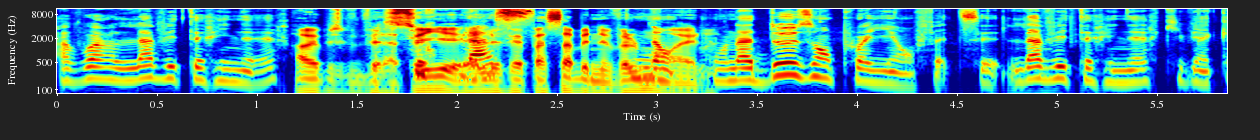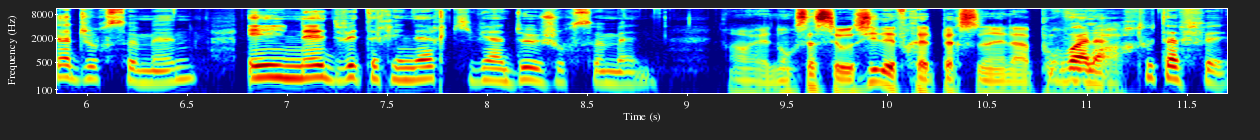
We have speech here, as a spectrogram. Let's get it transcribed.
avoir la vétérinaire. Ah oui, parce que vous devez la payer. Elle ne place. fait pas ça bénévolement, Non, elle. on a deux employés en fait. C'est la vétérinaire qui vient 4 jours semaine et une aide vétérinaire qui vient 2 jours semaine. Ah ouais, donc ça, c'est aussi des frais de personnel là pour Voilà, tout à fait.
